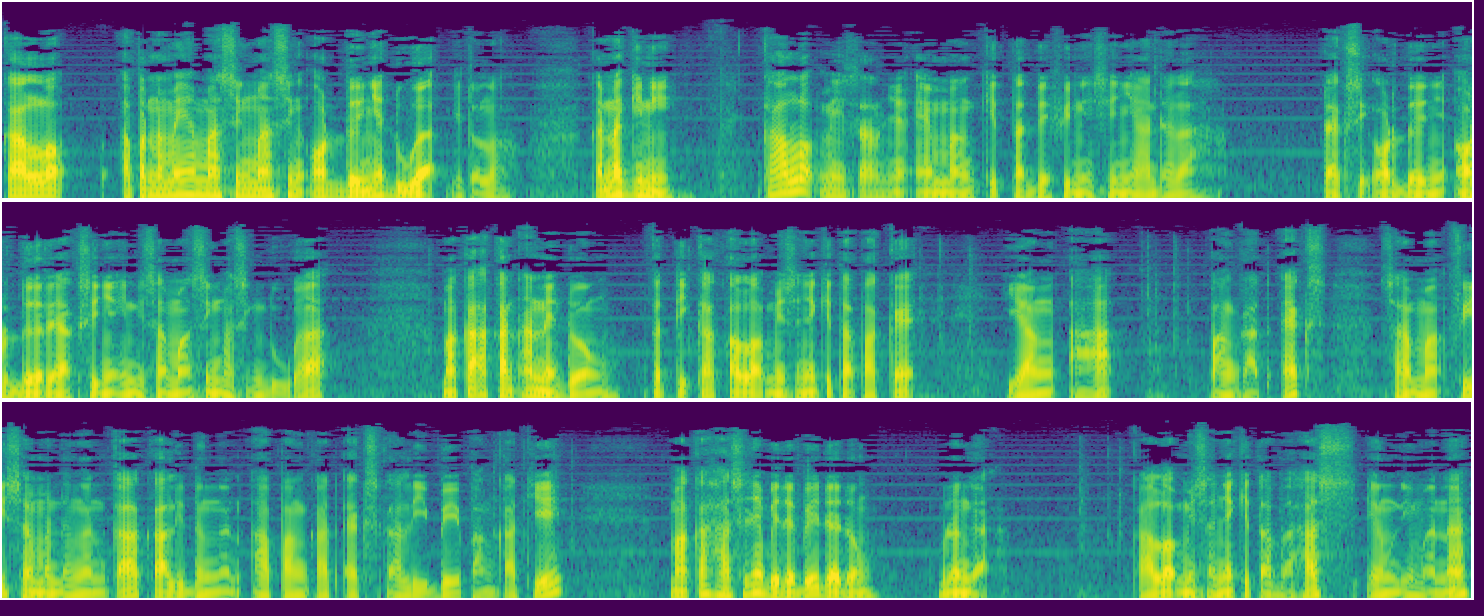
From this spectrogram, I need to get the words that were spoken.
kalau apa namanya masing-masing ordenya dua gitu loh. Karena gini kalau misalnya emang kita definisinya adalah reaksi ordernya order reaksinya ini sama masing-masing dua maka akan aneh dong ketika kalau misalnya kita pakai yang A pangkat X sama V sama dengan K kali dengan A pangkat X kali B pangkat Y maka hasilnya beda-beda dong. Benar nggak? Kalau misalnya kita bahas yang di mana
